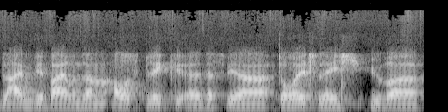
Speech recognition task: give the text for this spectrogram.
bleiben wir bei unserem Ausblick, äh, dass wir deutlich über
